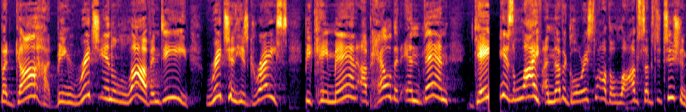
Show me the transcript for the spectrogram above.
But God, being rich in love indeed, rich in his grace, became man, upheld it, and then gave his life, another glorious law, the law of substitution,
